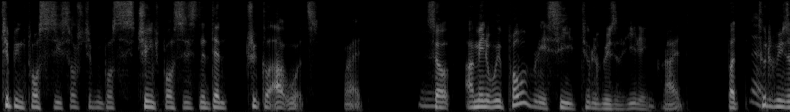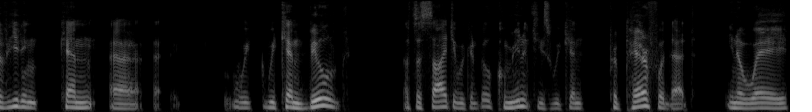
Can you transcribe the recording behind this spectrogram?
tipping processes, social tipping processes, change processes that then trickle outwards, right? Mm. So, I mean, we probably see two degrees of heating, right? But yeah. two degrees of heating can uh, uh, we we can build a society, we can build communities, we can prepare for that in a way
